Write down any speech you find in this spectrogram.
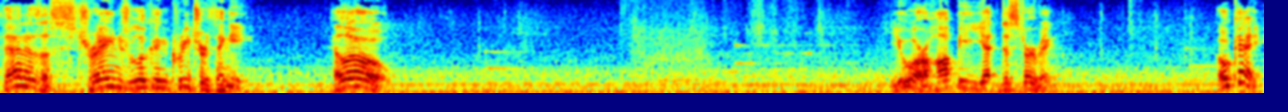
That is a strange looking creature thingy. Hello. You are hoppy yet disturbing. Okay.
